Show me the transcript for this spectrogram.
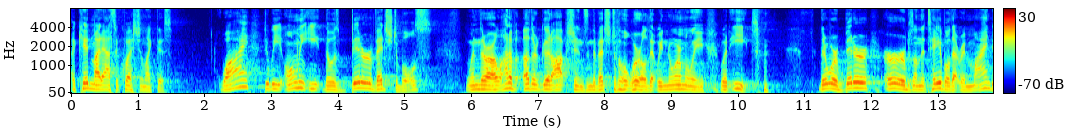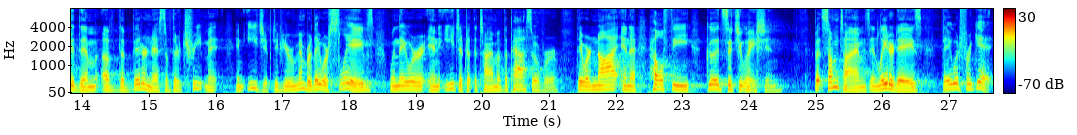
a kid might ask a question like this why do we only eat those bitter vegetables when there are a lot of other good options in the vegetable world that we normally would eat? there were bitter herbs on the table that reminded them of the bitterness of their treatment in Egypt. If you remember, they were slaves when they were in Egypt at the time of the Passover. They were not in a healthy, good situation. But sometimes in later days, they would forget,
